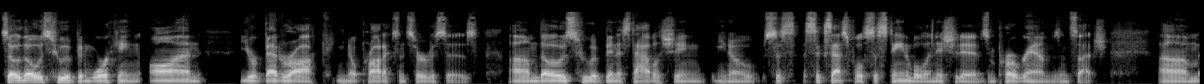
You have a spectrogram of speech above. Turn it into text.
So those who have been working on your bedrock, you know, products and services, um, those who have been establishing, you know, su- successful, sustainable initiatives and programs and such. Um,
